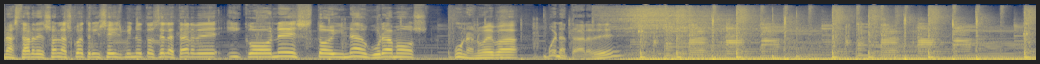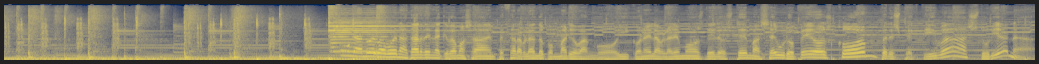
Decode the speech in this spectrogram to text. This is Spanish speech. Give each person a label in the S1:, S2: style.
S1: Buenas tardes, son las 4 y 6 minutos de la tarde y con esto inauguramos una nueva buena tarde. Una nueva buena tarde en la que vamos a empezar hablando con Mario Bango y con él hablaremos de los temas europeos con perspectiva asturiana.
